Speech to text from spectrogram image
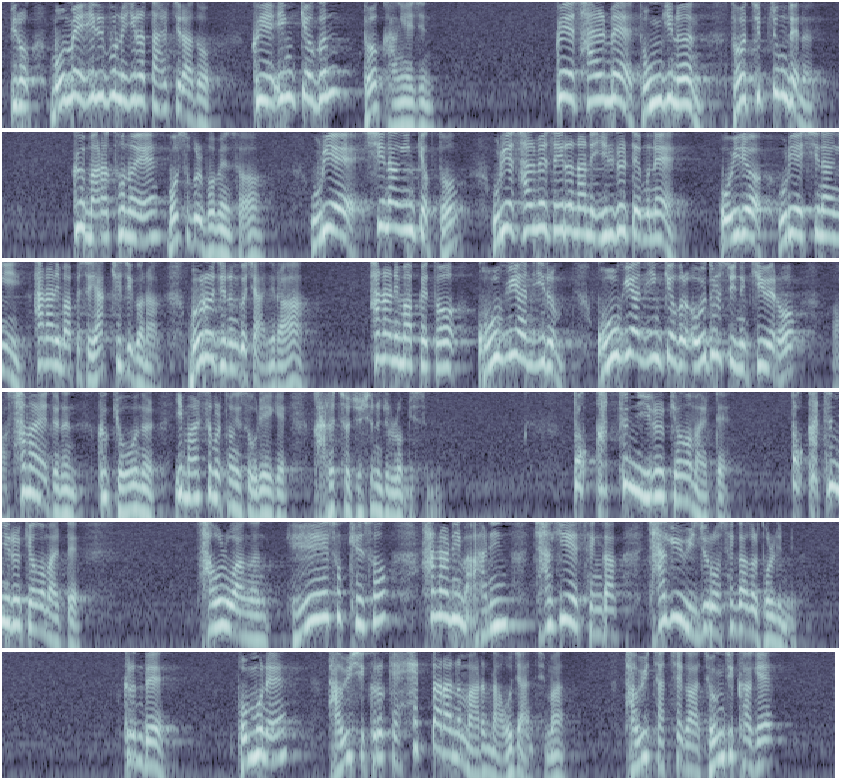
비록 몸의 일부는 잃었다 할지라도 그의 인격은 더 강해진 그의 삶의 동기는 더 집중되는 그 마라토너의 모습을 보면서 우리의 신앙 인격도 우리의 삶에서 일어나는 일들 때문에 오히려 우리의 신앙이 하나님 앞에서 약해지거나 멀어지는 것이 아니라 하나님 앞에 더 고귀한 이름, 고귀한 인격을 얻을 수 있는 기회로 어, 삼아야 되는 그 교훈을 이 말씀을 통해서 우리에게 가르쳐 주시는 줄로 믿습니다. 똑같은 일을 경험할 때, 똑같은 일을 경험할 때, 사울 왕은 계속해서 하나님 아닌 자기의 생각, 자기 위주로 생각을 돌립니다. 그런데 본문에 다윗이 그렇게 했다라는 말은 나오지 않지만 다윗 자체가 정직하게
